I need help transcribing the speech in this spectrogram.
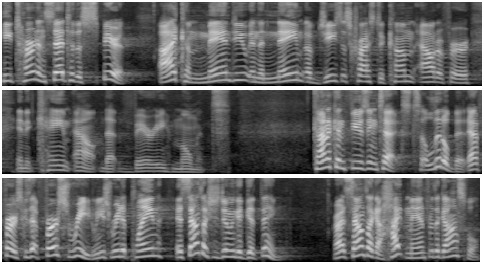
he turned and said to the Spirit, I command you in the name of Jesus Christ to come out of her. And it came out that very moment. Kind of confusing text, a little bit at first, because at first read, when you just read it plain, it sounds like she's doing a good thing. Right? Sounds like a hype man for the gospel.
